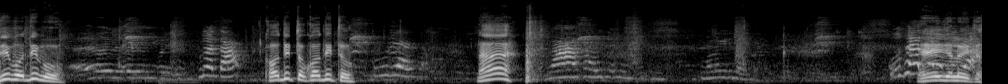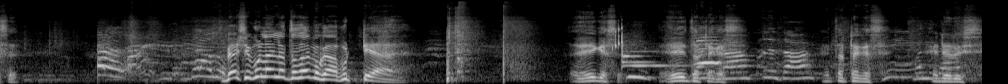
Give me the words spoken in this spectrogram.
দিব দিব। কও দিত কও দিত। না। এই যে লইতেছে। বেশি বুলাইলে তো যাইব গা, ফুটিয়া। এই গেছে, এই তোরটা গেছে। এই তোরটা গেছে এটা রইছে।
